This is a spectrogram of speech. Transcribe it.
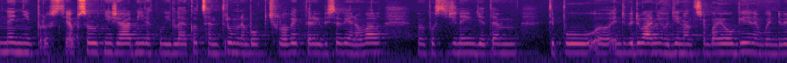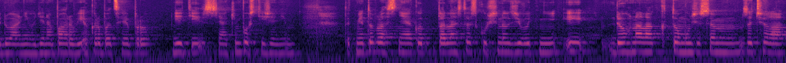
není prostě absolutně žádný takovýhle jako centrum nebo člověk, který by se věnoval eh, postiženým dětem typu eh, individuální hodina třeba jogy nebo individuální hodina párové akrobacie pro děti s nějakým postižením tak mě to vlastně jako tahle zkušenost životní i dohnala k tomu, že jsem začala,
